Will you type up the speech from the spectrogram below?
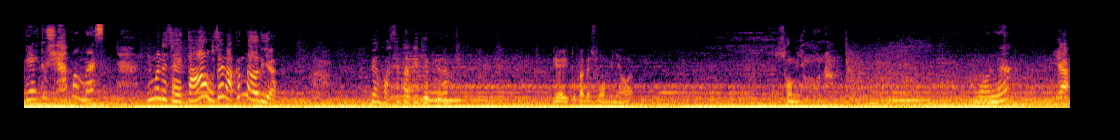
Dia itu siapa, Mas? Gimana saya tahu? Saya nggak kenal dia. Tapi yang pasti tadi dia bilang, dia itu kata suaminya, Wak. Suaminya Mona. Mona? Ya.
